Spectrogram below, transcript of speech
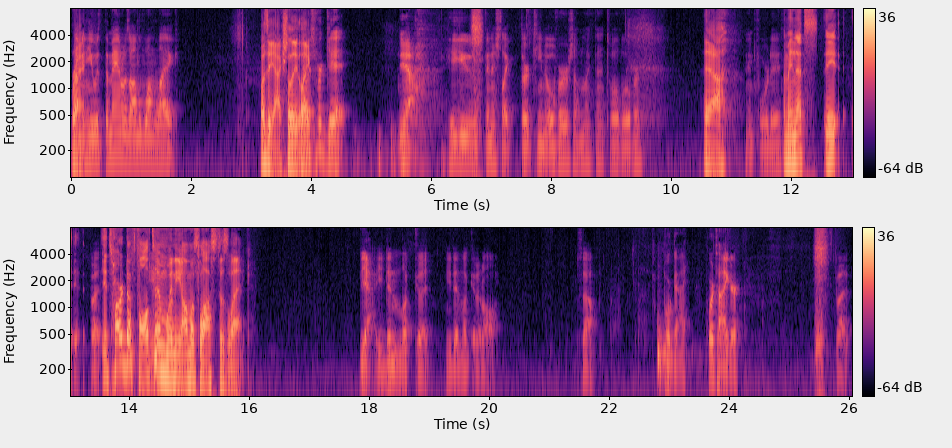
Right. I mean, he was the man was on one leg. was he actually like? I like? always forget. Yeah, he finished like 13 over or something like that, 12 over Yeah. in four days. I mean, that's it, But it's hard to fault him when he almost lost his leg. yeah, he didn't look good. He didn't look good at all. So poor guy, poor Tiger. But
